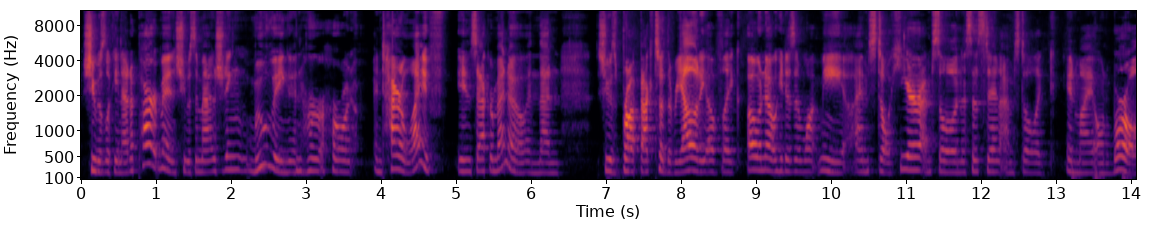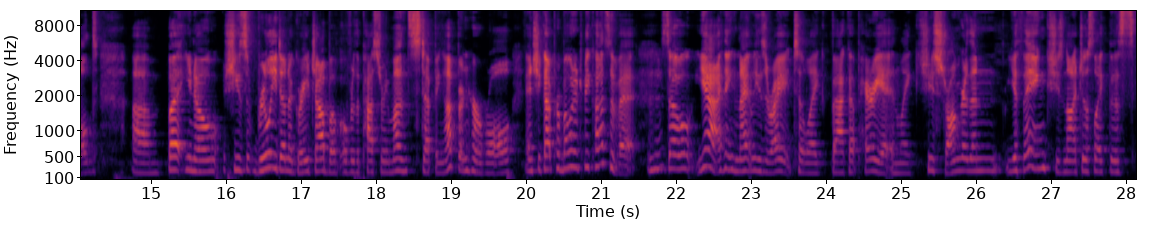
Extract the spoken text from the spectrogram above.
she was looking at apartments, she was imagining moving in her her entire life in Sacramento, and then she was brought back to the reality of like, oh no, he doesn't want me. I'm still here. I'm still an assistant. I'm still like in my own world. Um, but you know, she's really done a great job of over the past three months stepping up in her role, and she got promoted because of it. So yeah, I think Knightley's right to like back up Harriet, and like she's stronger than you think. She's not just like this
